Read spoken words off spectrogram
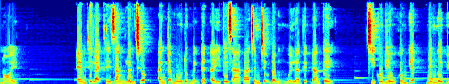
nói Em thì lại thấy rằng lần trước anh đã mua được mảnh đất ấy với giá 300 triệu đồng mới là việc đáng kể. Chỉ có điều không biết những người bị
